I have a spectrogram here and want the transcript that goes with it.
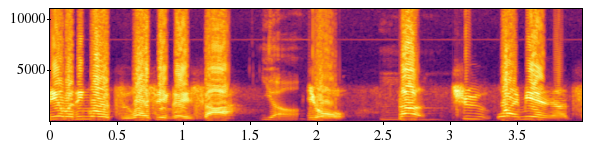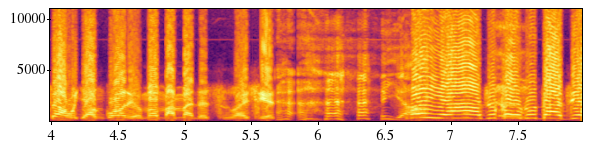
你有没有听过紫外线可以杀？有有。那去外面呢，照阳光有没有满满的紫外线？有，可以啊，就告诉大家。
